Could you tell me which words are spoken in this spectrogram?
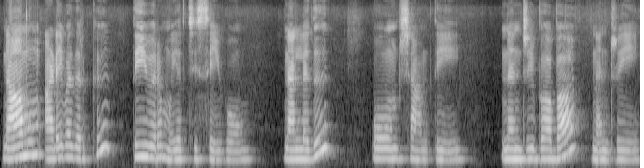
நாமும் அடைவதற்கு தீவிர முயற்சி செய்வோம். நல்லது. ஓம் சாந்தி. நன்றி பாபா. நன்றி.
